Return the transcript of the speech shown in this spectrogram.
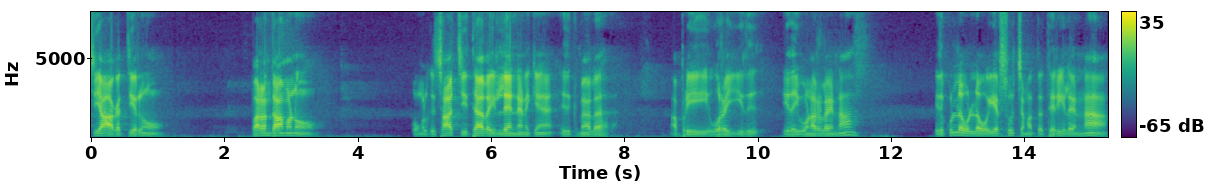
சாட்சியாக அகத்தியரும் பரந்தாமனும் உங்களுக்கு சாட்சி தேவை இல்லைன்னு நினைக்கேன் இதுக்கு மேலே. அப்படி உரை இது. இதை உணரலைன்னா இதுக்குள்ளே உள்ள உயர் சூட்சமத்தை தெரியலன்னா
